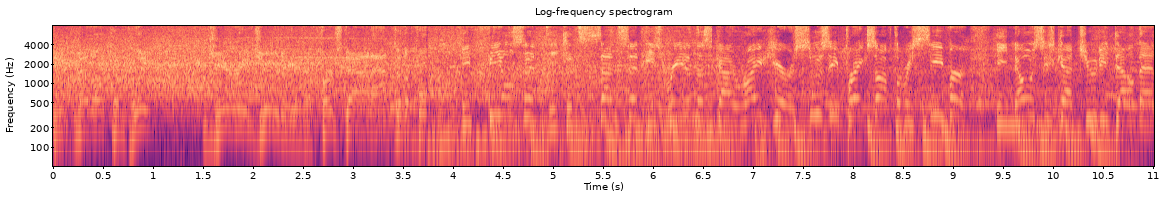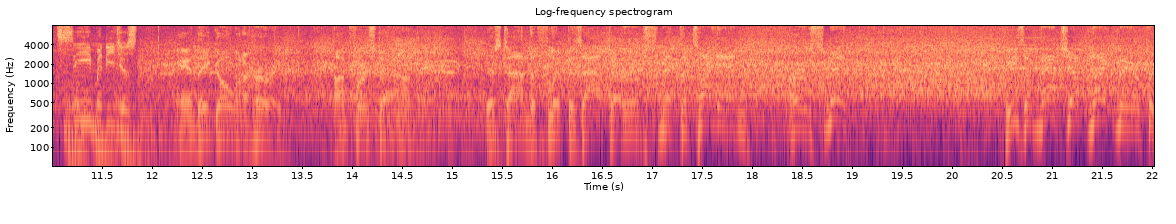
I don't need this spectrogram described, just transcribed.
Deep middle, complete. Jerry Jeudy and a first down out to the four. He feels it. He can sense it. He's reading this guy right here. As soon as he breaks off the receiver, he knows he's got Jeudy down that seam, and he just... And they go in a hurry on first down. This time the flip is out to Irv Smith, the tight end. Irv Smith. He's a matchup nightmare for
